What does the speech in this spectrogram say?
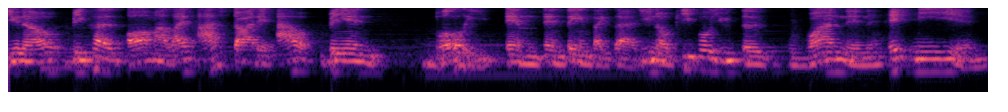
you know, because all my life I started out being bullied and, and things like that. You know, people used to run and hit me and,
